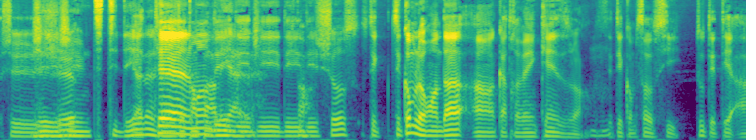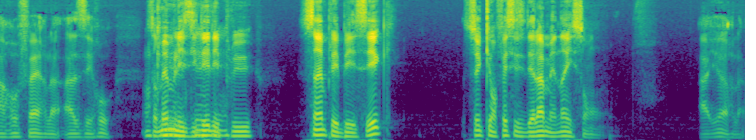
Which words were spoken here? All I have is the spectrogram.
J'ai j'ai une petite idée. Il y a là, tellement des, à- des, des, des, des choses. C'est comme le Rwanda en 95, genre. Mhm. C'était comme ça aussi. Tout était à refaire, là, à zéro. Ok, So, même les idées les plus simples et basiques, ceux qui ont fait ces idées-là, maintenant, ils sont ailleurs, là.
